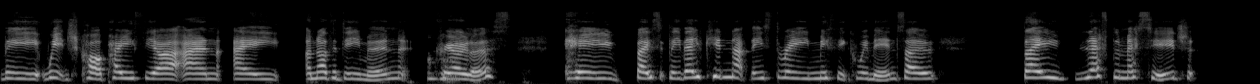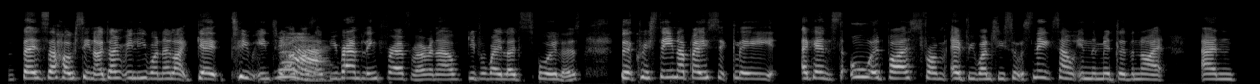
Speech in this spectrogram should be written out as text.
the witch Carpathia and a another demon, uh-huh. Creolus, who basically they've kidnapped these three mythic women. So they left a message. There's a whole scene. I don't really want to like get too into yeah. it, otherwise I'll be rambling forever and I'll give away loads of spoilers. But Christina basically against all advice from everyone, she sort of sneaks out in the middle of the night and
